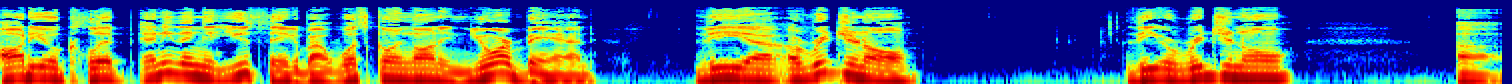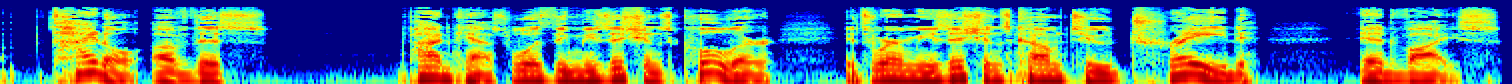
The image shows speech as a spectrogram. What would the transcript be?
audio clip, anything that you think about what's going on in your band. The uh, original, the original title of this podcast was the Musicians Cooler. It's where musicians come to trade advice.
